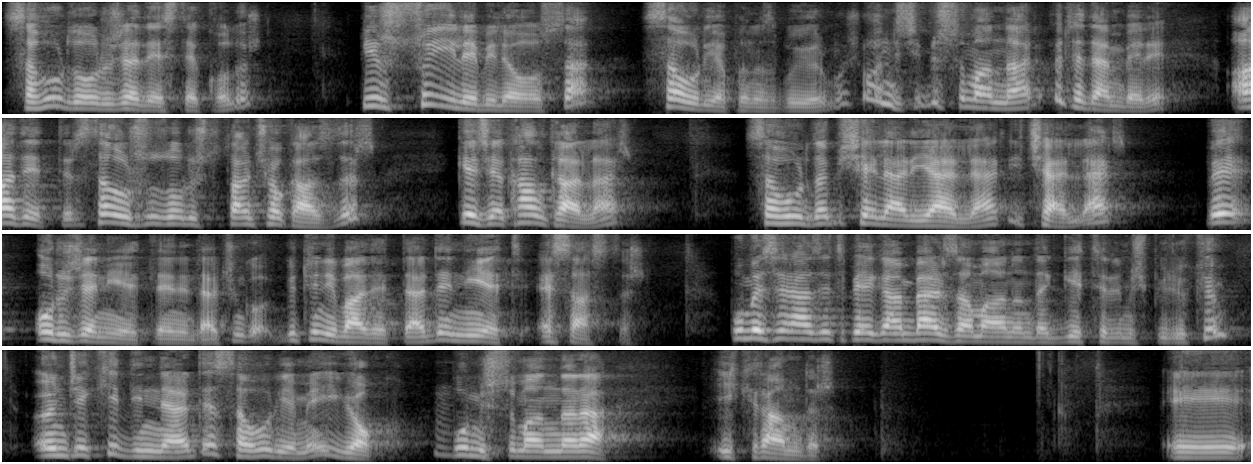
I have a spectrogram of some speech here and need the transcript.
sahur da oruca destek olur. Bir su ile bile olsa sahur yapınız buyurmuş. Onun için Müslümanlar öteden beri adettir. Sahursuz oruç tutan çok azdır. Gece kalkarlar, sahurda bir şeyler yerler, içerler ve oruca niyetlenirler. Çünkü bütün ibadetlerde niyet esastır. Bu mesela Hazreti Peygamber zamanında getirilmiş bir hüküm. Önceki dinlerde sahur yemeği yok. Bu Müslümanlara ikramdır. Ee,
